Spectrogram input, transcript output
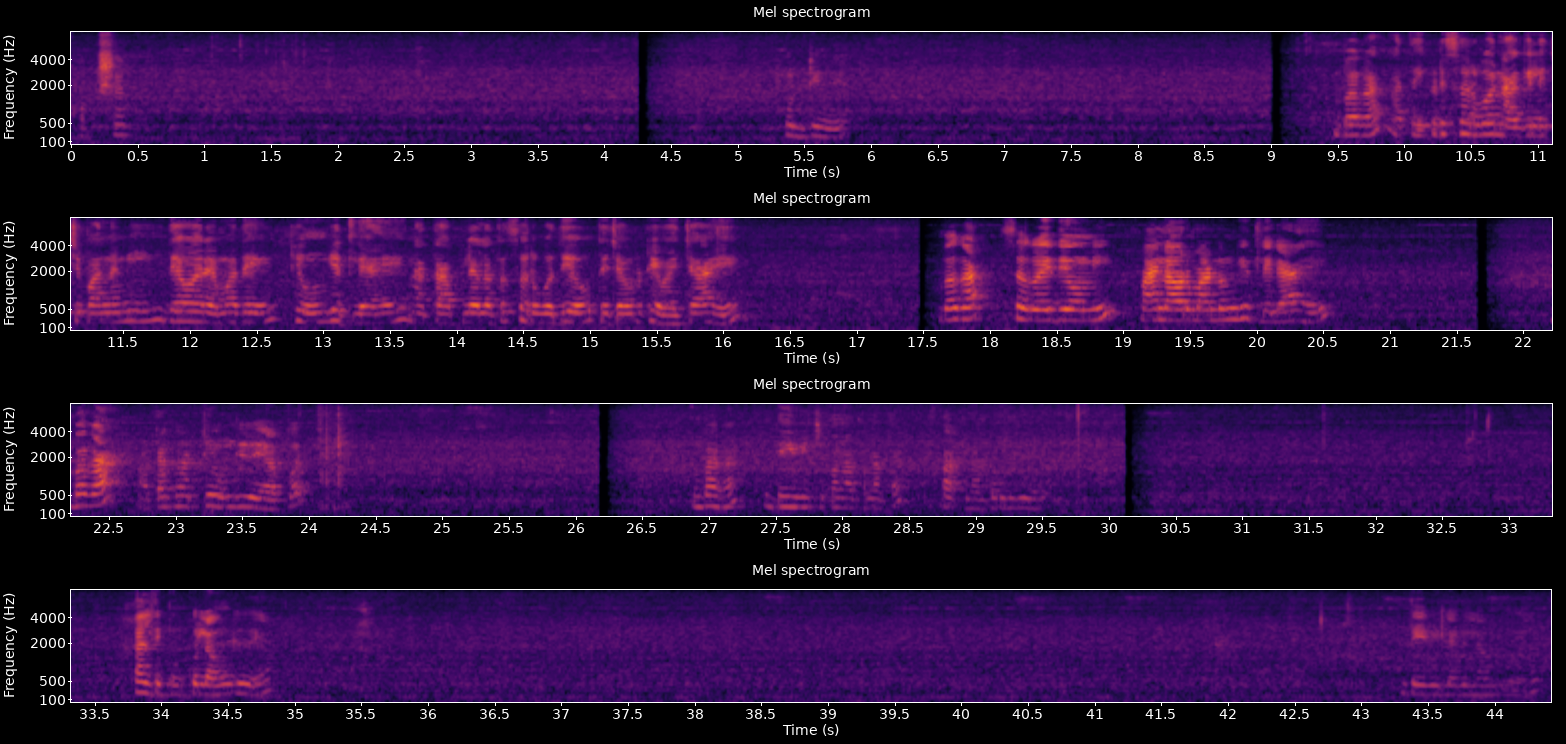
अक्षर बघा आता इकडे सर्व नागिलीचे पानं मी देवाऱ्यामध्ये ठेवून घेतले आहे. आता आपल्याला तर सर्व देव त्याच्यावर ठेवायचे आहे. बघा सगळे देव मी पानावर मांडून घेतलेले आहे. बघा आता घट ठेवून घेऊया आपण. बघा देवीची पण आपण आता स्थापना करून घेऊया. हळदी कुंकू लावून घेऊया. देवीला बी लावून घेऊया.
